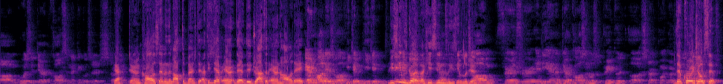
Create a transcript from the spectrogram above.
Um, who was it? Derek Collison, I think, was their starting. Yeah, Darren. Collison and then off the bench they, I think they have Aaron they, they drafted Aaron Holiday. Aaron Holiday as well. He can. He can. He seems good. Like he seems yeah. he seems legit. Um, for for Indiana, Derek Collison was a pretty good uh, starting point guard. They have Cory Joseph.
